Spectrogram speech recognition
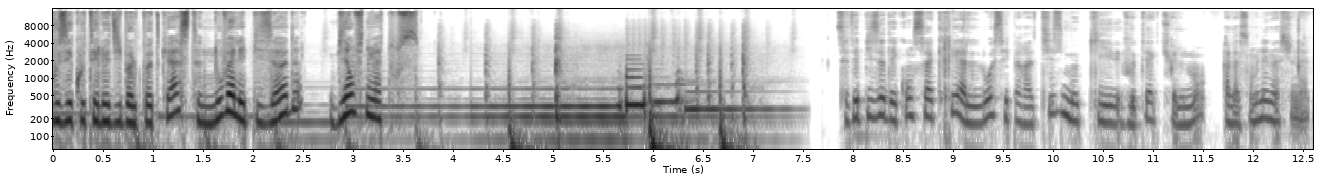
Vous écoutez l'Audible Podcast, nouvel épisode, bienvenue à tous. Cet épisode est consacré à la loi séparatisme qui est votée actuellement à l'Assemblée nationale.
